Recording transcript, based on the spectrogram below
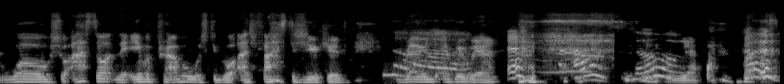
whoa. So I thought the aim of travel was to go as fast as you could no. round everywhere. Was slow. yeah. But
